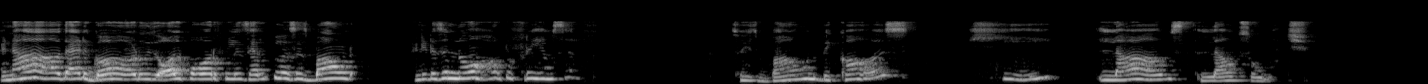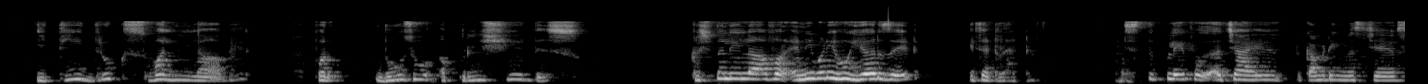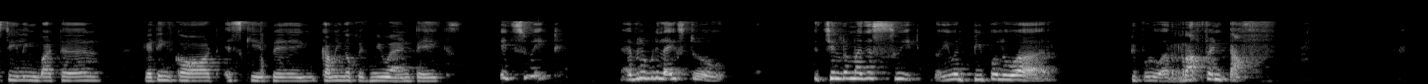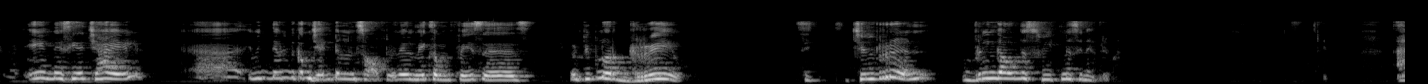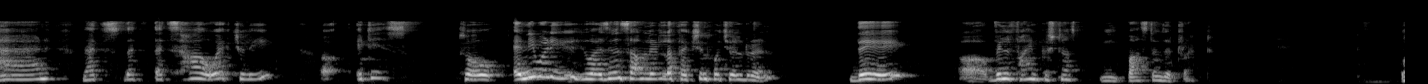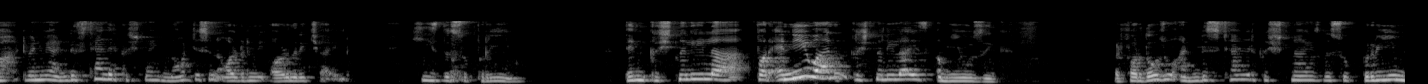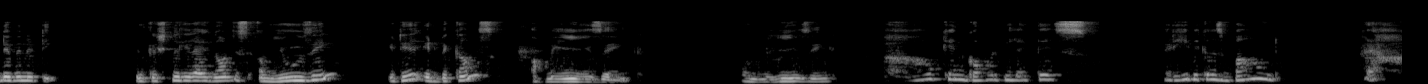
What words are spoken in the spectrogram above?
And now that God, who is all powerful, is helpless, is bound, and he doesn't know how to free himself. So he's bound because he loves love so much. Iti druk swalilabhir. For those who appreciate this, Krishna Lila, for anybody who hears it, it's attractive. It's the playful, a child committing mischief, stealing butter, getting caught, escaping, coming up with new antics. It's sweet. Everybody likes to. Children are just sweet. Even people who are people who are rough and tough. If they see a child, uh, they will become gentle and soft. They will make some faces. When people who are grave, see, children bring out the sweetness in everyone and that's that, that's how actually uh, it is so anybody who has even some little affection for children they uh, will find krishna's pastimes attractive but when we understand that krishna is not just an ordinary ordinary child he is the supreme then krishna lila for anyone krishna lila is amusing but for those who understand that krishna is the supreme divinity then Krishna Lila is not just amusing, it is it becomes amazing. Amazing. How can God be like this? That he becomes bound.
